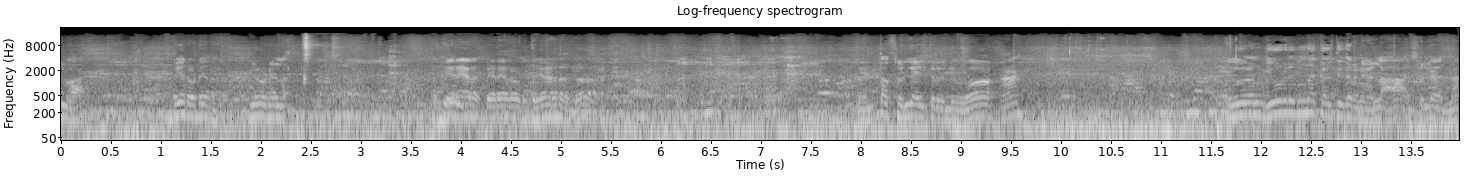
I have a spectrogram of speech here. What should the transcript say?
ಇಲ್ವಾ? ಬೀರ್ ಹೊಡೆಯಲ್ಲ ಬೀರ್ ಹೊಡೆಯಲ್ಲ ಬೇರೆ ಯಾರು ಬೇರೆ ಯಾರು ಹೊಡೆದು ಹೇಳೋದು ಎಂಥ ಸುಳ್ಳು ಹೇಳ್ತೀರಿ ನೀವು ಹಾಂ ಇವ್ರ ಇವ್ರಿಂದ ಕಲ್ತಿದ್ದೀರ ನೀವೆಲ್ಲ? ಸುಳ್ಳು ಹೇಳೋದನ್ನ?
